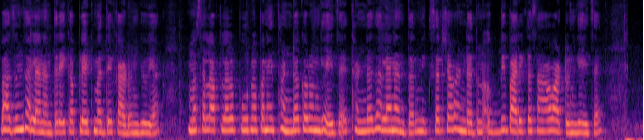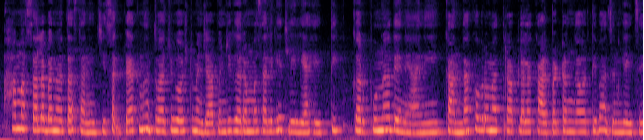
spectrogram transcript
भाजून झाल्यानंतर एका प्लेटमध्ये काढून घेऊया. मसाला आपल्याला पूर्णपणे थंड करून घ्यायचा आहे थंड झाल्यानंतर मिक्सरच्या भांड्यातून अगदी बारीक असा हा वाटून घ्यायचा आहे हा मसाला बनवत असतानाची सगळ्यात महत्त्वाची गोष्ट म्हणजे आपण जी गरम मसाले घेतलेली आहे ती करपू न देणे आणि कांदा खोबरं मात्र आपल्याला काळपट रंगावरती भाजून घ्यायचे.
